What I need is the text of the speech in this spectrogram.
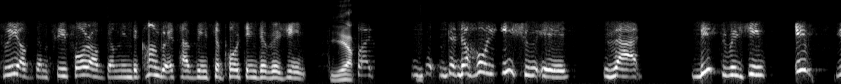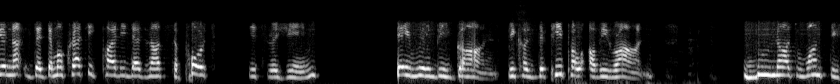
three of them, three, four of them in the Congress have been supporting the regime. Yeah. But the, the whole issue is that this regime, if you're not, the Democratic Party does not support this regime, they will be gone because the people of Iran do not want this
